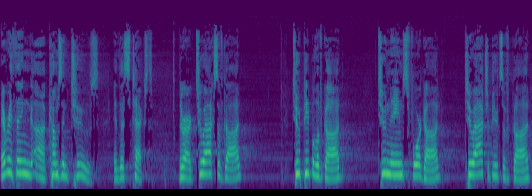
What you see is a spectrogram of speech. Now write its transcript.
Everything uh, comes in twos in this text. There are two acts of God, two people of God, two names for God, two attributes of God,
